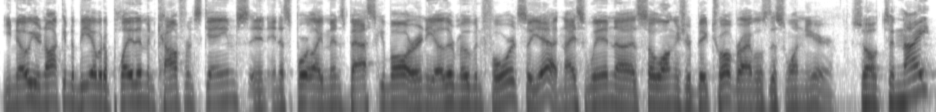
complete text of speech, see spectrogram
you know you're not going to be able to play them in conference games in, in a sport like men's basketball or any other moving forward. So yeah, nice win. Uh, so long as your Big Twelve rivals this one year. So tonight,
